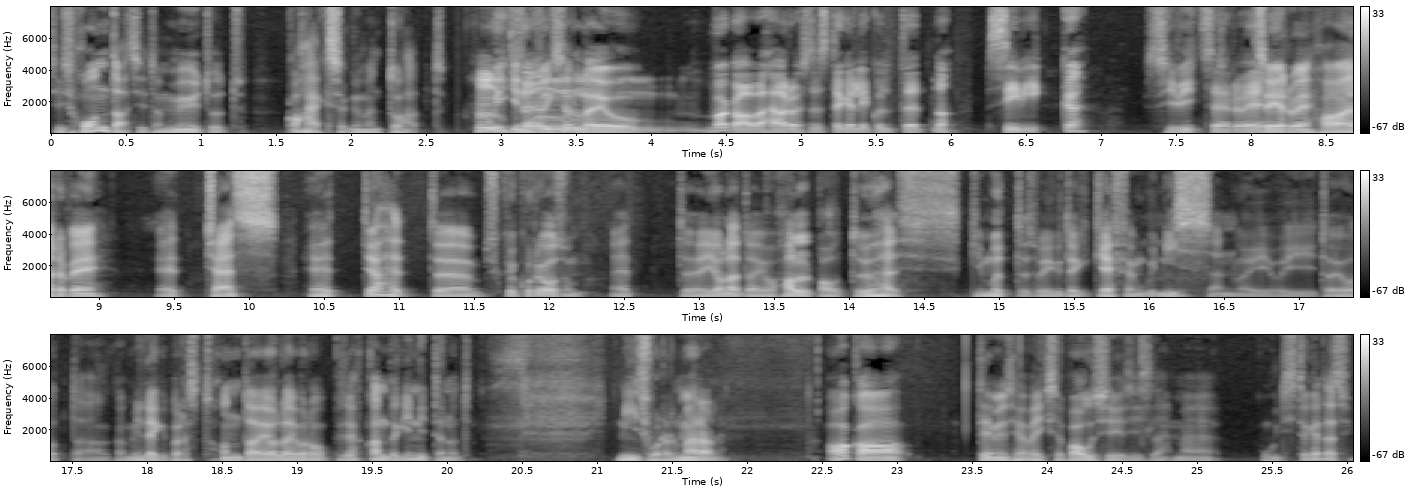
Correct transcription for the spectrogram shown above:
siis Hondasid on müüdud kaheksakümmend tuhat. Hmm, kuigi nad võiks olla ju väga vähe, arvestades tegelikult, et noh, Civic, Civic, CRV, HRV, et Jazz, et jah, et niisugune äh, kurioosum, et ei ole ta ju halb auto üheski mõttes või kuidagi kehvem kui Nissan või, või Toyota, aga millegipärast Honda ei ole Euroopas jah, kanda kinnitanud nii suurel määral. aga teeme siia väikse pausi ja siis lähme uudistega edasi.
